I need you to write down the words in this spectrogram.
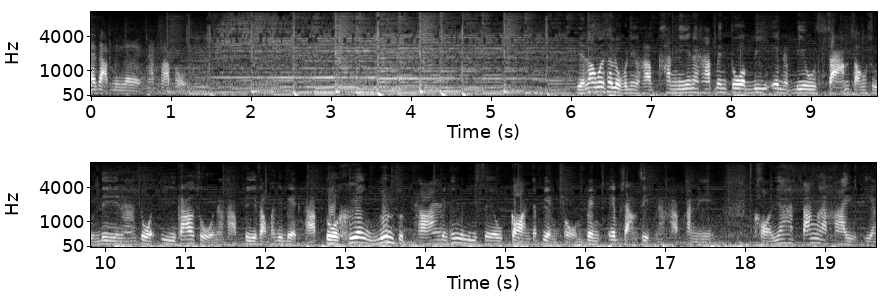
ระดับหนึ่งเลยนะครับผม เดี๋ยวเรามาสรุปกันดีกว่าครับ คันนี้นะครับ เป็นตัว BMW 320D นะ ตัว E 90 นะครับ ปี 2011 ครับ ตัวเครื่องรุ่นสุดท้าย เป็นเครื่องยนต์ดีเซล ก่อนจะเปลี่ยนโฉมเป็น F 3 0 นะครับ คันนี้ ขออนุญาตตั้งราคาอยู่เพียง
